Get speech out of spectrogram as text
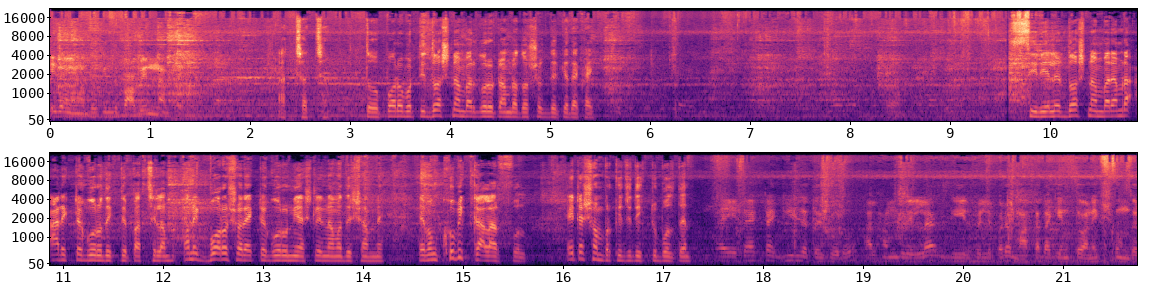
এই দামের মধ্যে কিন্তু পাবেন না ভাই আচ্ছা আচ্ছা। তো পরবর্তী দশ নাম্বার গরুটা আমরা দর্শকদেরকে দেখাই। সিরিয়ালের দশ নাম্বারে আমরা আরেকটা গরু দেখতে পাচ্ছিলাম। অনেক বড় সড়ো একটা গরু নিয়ে আসলেন আমাদের সামনে এবং খুবই কালারফুল এটা সম্পর্কে যদি একটু বলতেন। ভাই এটা একটা গির জাতের গরু। আলহামদুলিল্লাহ গির হইলে পরে মাথাটা কিন্তু অনেক সুন্দর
